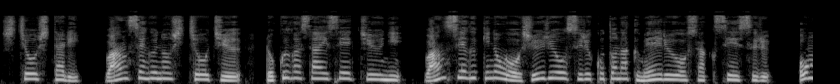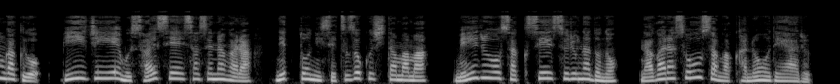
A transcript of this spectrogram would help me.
視聴したり、ワンセグの視聴中、録画再生中にワンセグ機能を終了することなくメールを作成する。音楽を BGM 再生させながらネットに接続したままメールを作成するなどのながら操作が可能である。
